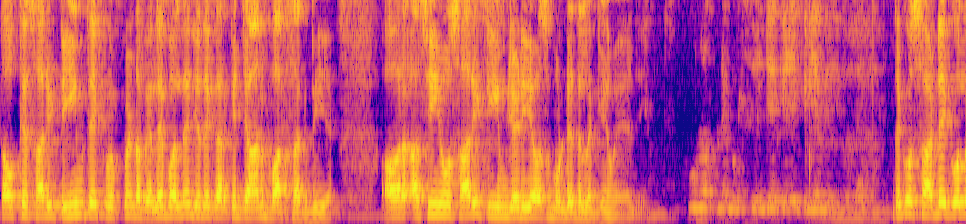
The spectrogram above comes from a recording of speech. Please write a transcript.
ਤਾਂ ਉੱਥੇ ਸਾਰੀ ਟੀਮ ਤੇ ਇਕਵਿਪਮੈਂਟ ਅਵੇਲੇਬਲ ਨੇ, ਜਿਹਦੇ ਕਰਕੇ ਜਾਨ ਬਚ ਸਕਦੀ ਹੈ। ਔਰ ਅਸੀਂ ਉਹ ਸਾਰੀ ਟੀਮ ਜਿਹੜੀ ਆ ਉਸ ਮੁੰਡੇ ਤੇ ਲੱਗੇ ਹੋਏ ਆ ਜੀ। ਹੁਣ ਆਪਣੇ ਕੋਲ ਫੈਸਿਲਿਟੀਆਂ ਕਿਹੜੀਆਂ ਕਿਹੜੀਆਂ ਅਵੇਲੇਬਲ ਹੈ ਦੇਖੋ ਸਾਡੇ ਕੋਲ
